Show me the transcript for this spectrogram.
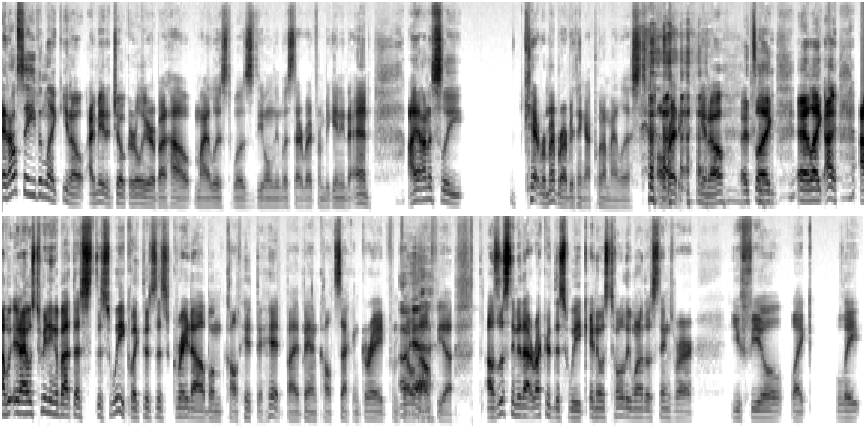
and i'll say even like you know i made a joke earlier about how my list was the only list i read from beginning to end. I honestly can't remember everything I put on my list already. you know, it's like and like I, and I was tweeting about this this week. Like, there's this great album called Hit to Hit by a band called Second Grade from Oh, yeah. Philadelphia. I was listening to that record this week, and it was totally one of those things where you feel like late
